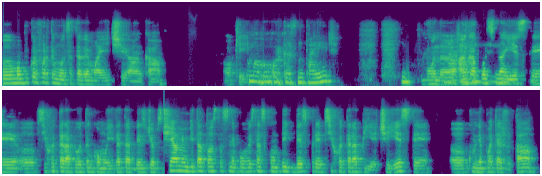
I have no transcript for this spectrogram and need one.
Mă bucur foarte mult să te avem aici, Anca. Ok. Mă bucur că sunt aici. Bun, Anca Posina este uh, psihoterapeut în comunitatea Best Jobs și am invitat-o asta să ne povestească un pic despre psihoterapie, ce este, uh, cum ne poate ajuta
